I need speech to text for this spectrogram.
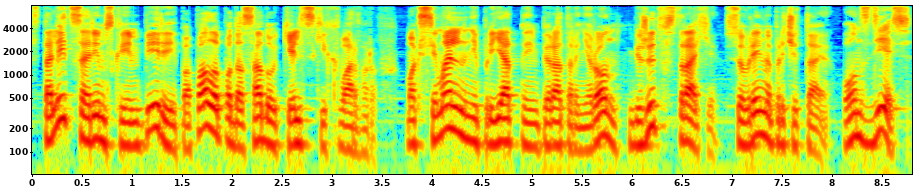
Столица Римской империи попала под осаду кельтских варваров. Максимально неприятный император Нерон бежит в страхе, все время причитая. Он здесь,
